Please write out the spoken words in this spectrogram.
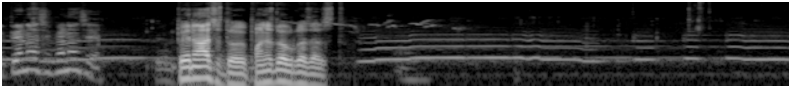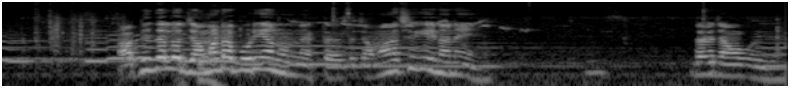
এই পেন আছে পেন আছে? পেন আছে তো পঞ্চায়েত বাবুর কাছে আছে আপনি তাহলে জামাটা পরিয়ে আনুন না একটা। একটা জামা আছে কি না নেই? তাহলে জামা পরিয়ে দিন।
